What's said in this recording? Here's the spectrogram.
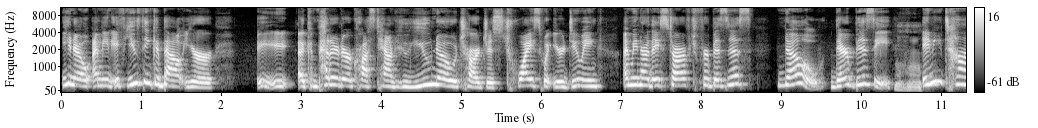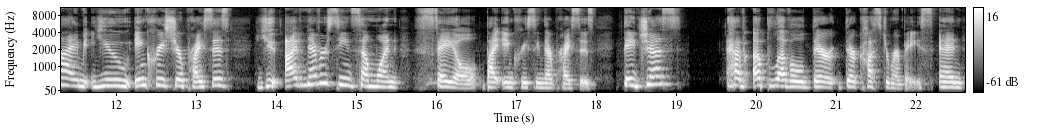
you know, I mean, if you think about your, a competitor across town who you know charges twice what you're doing, I mean, are they starved for business? No, they're busy. Mm-hmm. Anytime you increase your prices, you I've never seen someone fail by increasing their prices they just have up leveled their their customer base and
